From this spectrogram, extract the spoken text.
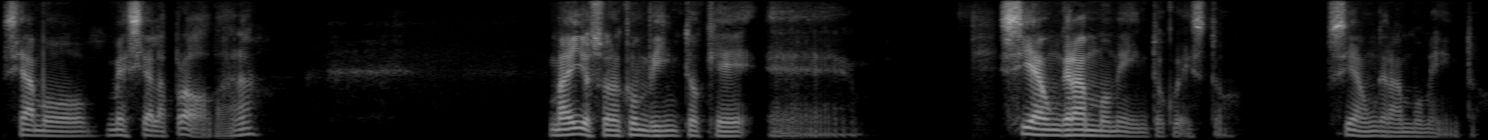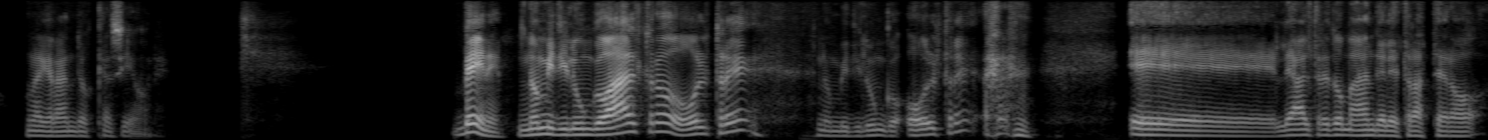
siamo messi alla prova, no? Ma io sono convinto che eh, sia un gran momento questo, sia un gran momento una grande occasione. Bene, non mi dilungo altro, oltre, non mi dilungo oltre, e le altre domande le tratterò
